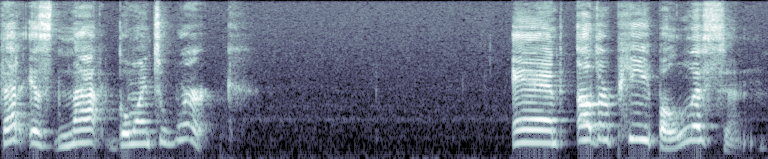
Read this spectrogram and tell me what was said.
that is not going to work. And other people, listen,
